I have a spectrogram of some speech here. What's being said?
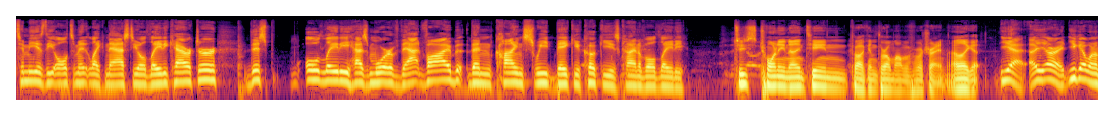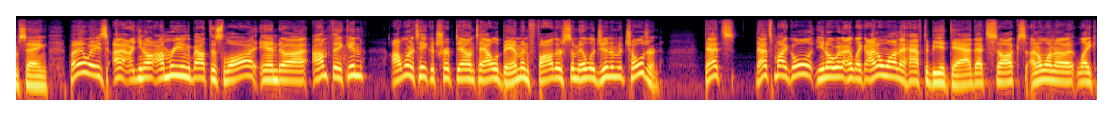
to me is the ultimate like nasty old lady character. This old lady has more of that vibe than kind, sweet, bake you cookies kind of old lady. She's 2019 fucking throw mama from a train. I like it. Yeah, uh, all right, you get what I'm saying. But anyways, I, you know, I'm reading about this law, and uh, I'm thinking I want to take a trip down to Alabama and father some illegitimate children. That's that's my goal. You know what? I like. I don't want to have to be a dad. That sucks. I don't want to like,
